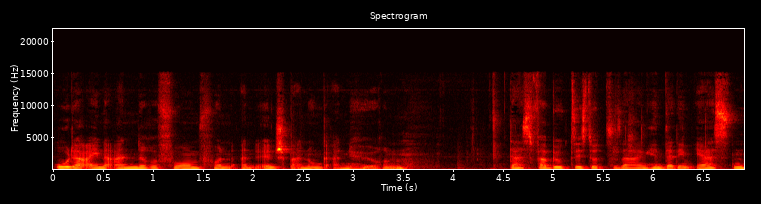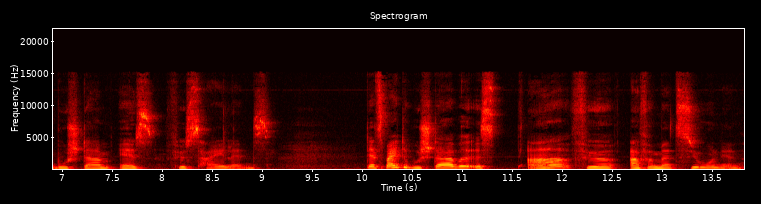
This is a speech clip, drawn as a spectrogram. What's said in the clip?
oder eine andere Form von Entspannung anhören. Das verbirgt sich sozusagen hinter dem ersten Buchstaben S für Silence. Der zweite Buchstabe ist A für Affirmationen.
